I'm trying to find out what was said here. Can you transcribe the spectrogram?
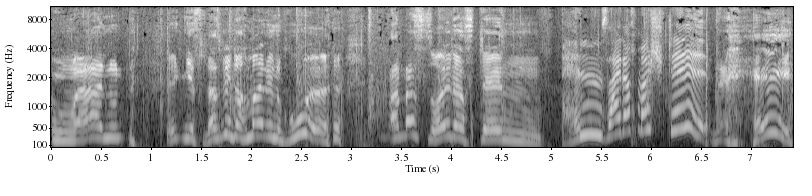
Ah, nun, jetzt lass mich doch mal in Ruhe. Was soll das denn? Ben, sei doch mal still. Hey,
